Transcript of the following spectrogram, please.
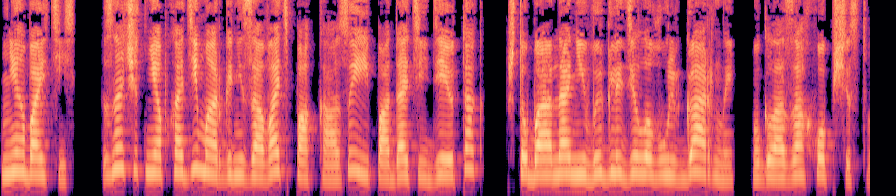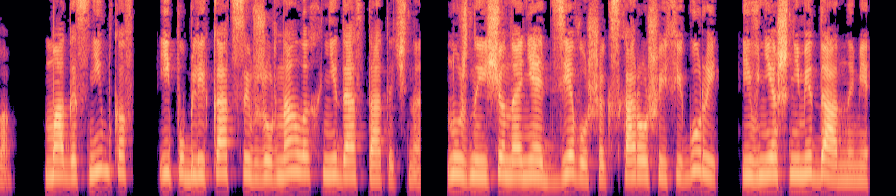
не обойтись. Значит, необходимо организовать показы и подать идею так, чтобы она не выглядела вульгарной в глазах общества. Мага-снимков и публикаций в журналах недостаточно. Нужно еще нанять девушек с хорошей фигурой и внешними данными,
